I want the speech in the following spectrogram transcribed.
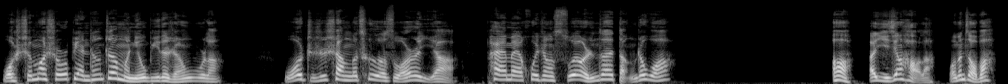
我什么时候变成这么牛逼的人物了？我只是上个厕所而已啊！拍卖会上所有人都在等着我。哦啊，已经好了，我们走吧。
